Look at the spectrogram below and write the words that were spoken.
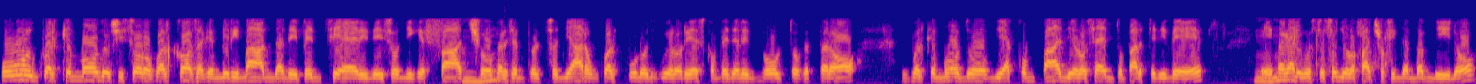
o in qualche modo ci sono qualcosa che mi rimanda dei pensieri, dei sogni che faccio, mm-hmm. per esempio il sognare un qualcuno di cui non riesco a vedere il volto, che però in qualche modo mi accompagna e lo sento parte di me, mm-hmm. e magari questo sogno lo faccio fin da bambino.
